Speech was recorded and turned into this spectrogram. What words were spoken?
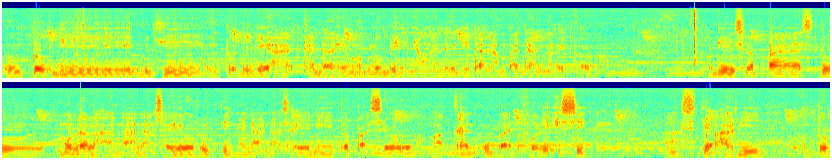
untuk diuji untuk dilihat kadar hemoglobin yang ada di dalam badan mereka jadi selepas tu mulalah anak-anak saya rutin anak-anak saya ni terpaksa makan ubat folik acid ha, setiap hari untuk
